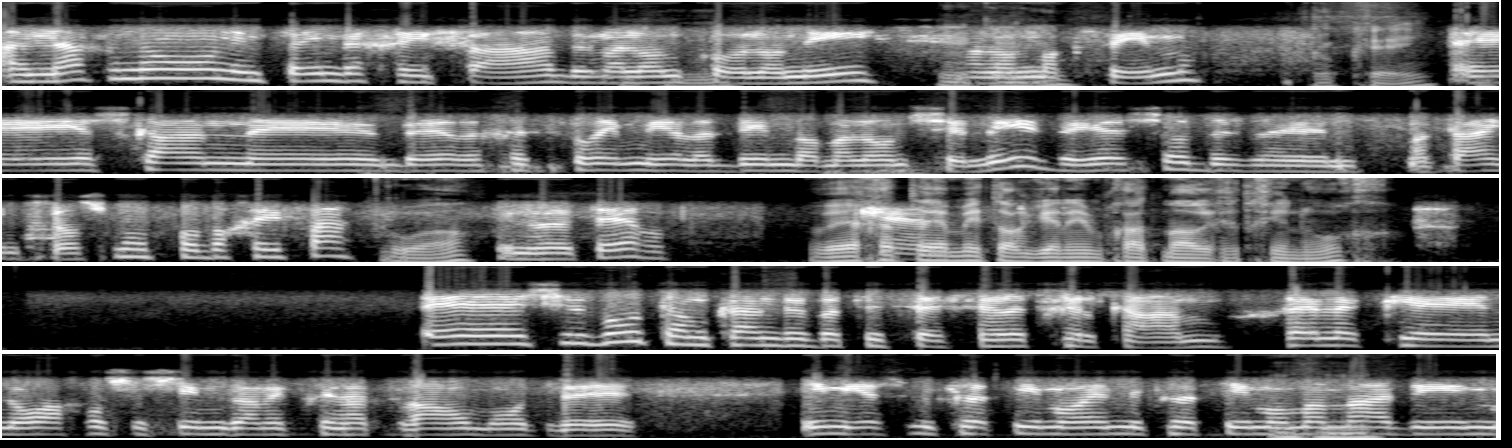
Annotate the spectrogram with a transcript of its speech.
אנחנו נמצאים בחיפה, במלון קולוני, מלון מקסים. אוקיי. אה, יש כאן אה, בערך 20 ילדים במלון שלי, ויש עוד איזה 200-300 פה בחיפה, וואה. אם לא יותר. ואיך כן. אתם מתארגנים מבחינת מערכת חינוך? אה, שילבו אותם כאן בבתי ספר, את חלקם. חלק אה, נורא חוששים גם מבחינת טראומות, ואם יש מקלטים או אין מקלטים או ממ"דים,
